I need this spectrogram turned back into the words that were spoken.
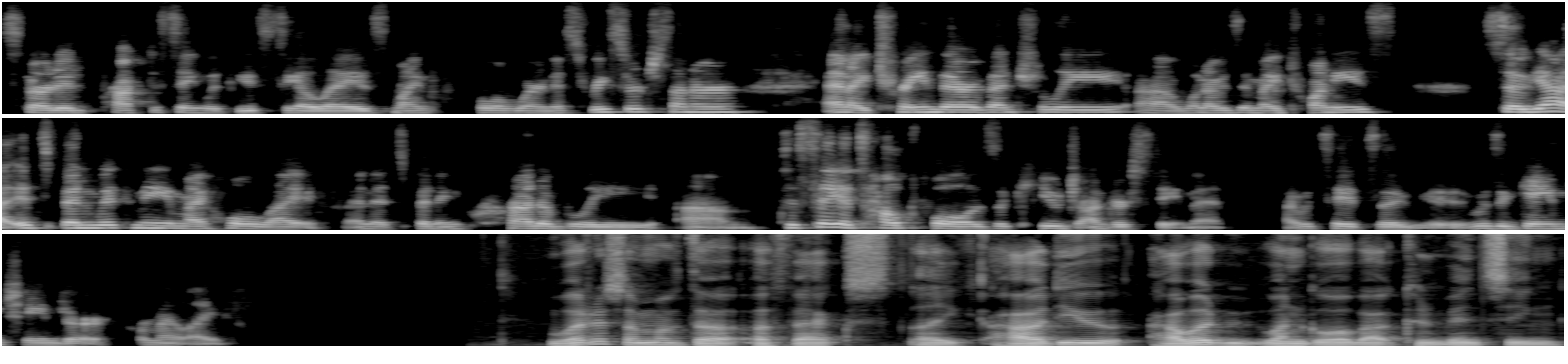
started practicing with UCLA's Mindful Awareness Research Center and I trained there eventually uh, when I was in my 20s so yeah it's been with me my whole life and it's been incredibly um, to say it's helpful is a huge understatement. I would say it's a it was a game changer for my life. What are some of the effects like how do you how would one go about convincing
